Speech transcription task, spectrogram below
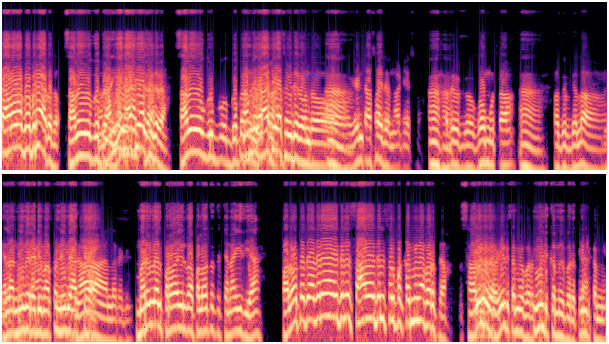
ಸಾವಯವ ಗೊಬ್ಬರ ಹಾಕೋದು. ಸಾವಯವ ಗೊಬ್ಬರ. ಸಾವಯವ ಗೊಬ್ಬರ ನಾಟಿ ಹಸು ಇದೆ ಒಂದು. ಎಂಟು ಹಸು ಇದೆ ನಾಟಿ ಹಸು. ಅದ್ರ ಗೋಮೂತ್ರ. ಅದ್ರದ್ದೆಲ್ಲ ಎಲ್ಲ ನೀವೇ ರೆಡಿ ಮಾಡ್ಕೊಂಡು ನೀವೇ ಎಲ್ಲ ರೆಡಿ ಮರಗಳಲ್ಲಿ ಪರವಾಗಿಲ್ವಾ? ಫಲವತ್ತತೆ ಚೆನ್ನಾಗಿದ್ಯಾ? ಫಲವತ್ತತೆ ಆದ್ರೆ ಇದ್ರಲ್ಲಿ ಸಾವಯವದಲ್ಲಿ ಸ್ವಲ್ಪ ಕಮ್ಮಿನೇ ಬರುತ್ತೆ. ಈಲ್ಡ್ ಕಮ್ಮಿ ಬರುತ್ತೆ. ಈಲ್ಡ್ ಕಮ್ಮಿ ಬರುತ್ತೆ. ಈಲ್ಡ್ ಕಮ್ಮಿ.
